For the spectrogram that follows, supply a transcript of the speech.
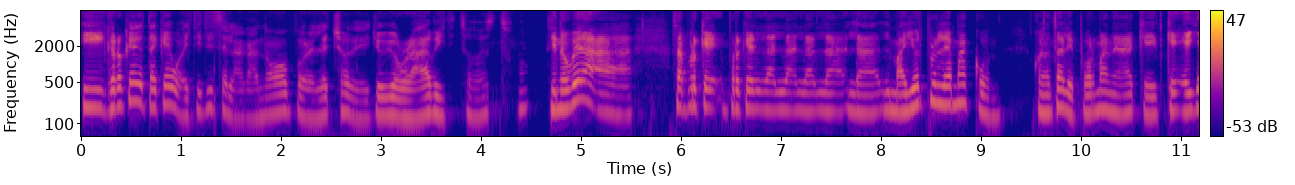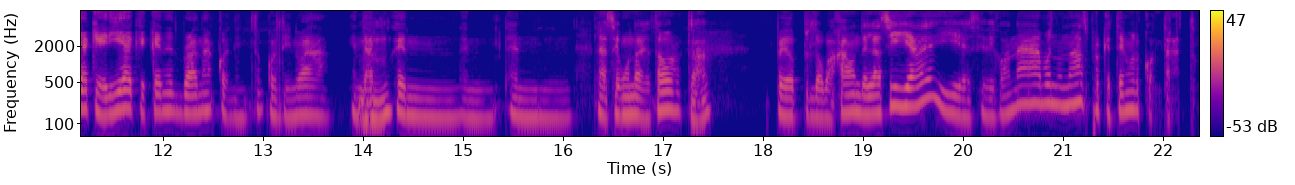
Y creo que Taika Waititi se la ganó por el hecho de Jojo Rabbit y todo esto, ¿no? Si no hubiera... O sea, porque, porque la, la, el mayor problema con, con Natalie Portman era que, que ella quería que Kenneth Branagh con- continuara en, la- Ujú. en, en- en la segunda de Thor. Pero pues lo bajaron de la silla y este dijo, nah, bueno, nada más porque tengo el contrato.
